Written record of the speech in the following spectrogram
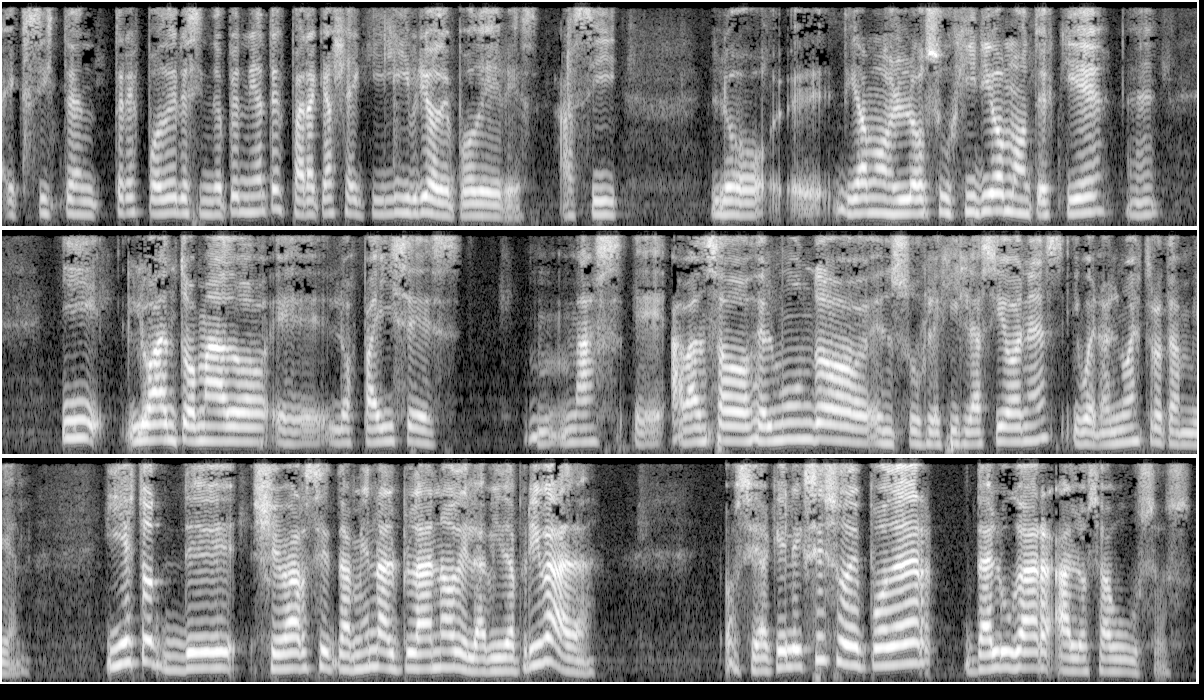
existen tres poderes independientes para que haya equilibrio de poderes. Así lo, eh, digamos, lo sugirió Montesquieu. ¿eh? y lo han tomado los países más avanzados del mundo en sus legislaciones y bueno, el nuestro también. Y esto de llevarse también al plano de la vida privada. O sea que el exceso de poder da lugar a los abusos.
